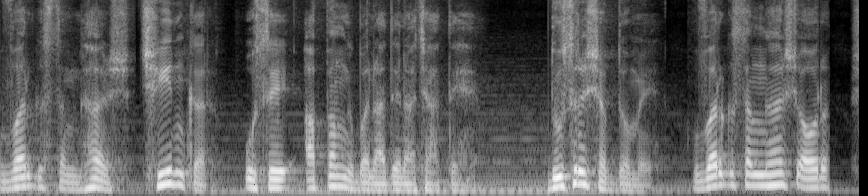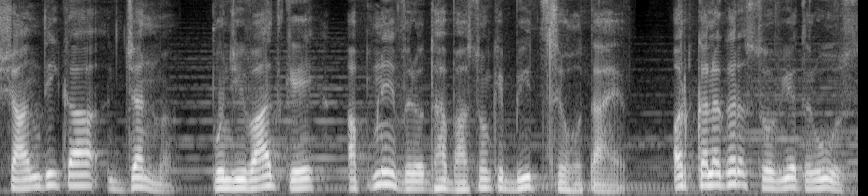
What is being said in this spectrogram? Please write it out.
वर्ग संघर्ष छीन कर उसे अपंग बना देना चाहते हैं। दूसरे शब्दों में, वर्ग संघर्ष और शांति का जन्म पूंजीवाद के अपने विरोधाभासों के बीच से होता है और कल अगर सोवियत रूस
